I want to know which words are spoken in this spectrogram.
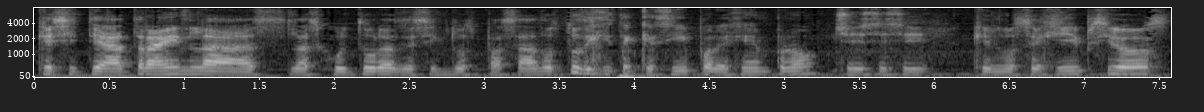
que si te atraen las, las culturas de siglos pasados. Tú dijiste que sí, por ejemplo, Sí, sí, sí. que en los egipcios,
